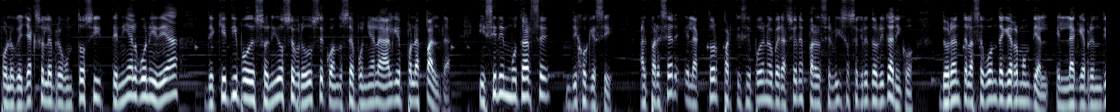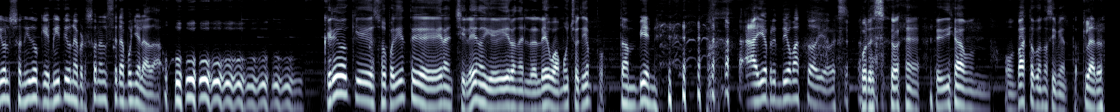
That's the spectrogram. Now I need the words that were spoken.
por lo que Jackson le preguntó si tenía alguna idea de qué tipo de sonido se produce cuando se apuñala a alguien por la espalda, y sin inmutarse, dijo que sí. Al parecer, el actor participó en operaciones para el Servicio Secreto Británico durante la Segunda Guerra Mundial, en la que aprendió el sonido que emite una persona al ser apuñalada. Creo que sus parientes eran chilenos y vivieron en la legua mucho tiempo. También. Ahí aprendió más todavía. ¿ves? Por eso tenía un, un vasto conocimiento. Claro.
